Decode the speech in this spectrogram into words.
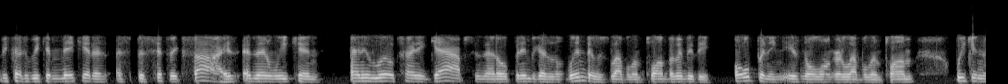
because we can make it a, a specific size, and then we can any little tiny gaps in that opening because the window is level and plumb, but maybe the opening is no longer level and plumb, we can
